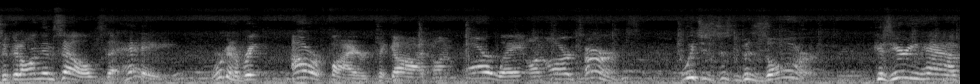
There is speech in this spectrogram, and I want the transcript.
took it on themselves that, hey, we're going to bring our fire to God on our way, on our terms, which is just bizarre. Because here you have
